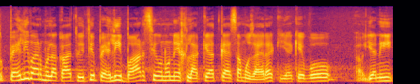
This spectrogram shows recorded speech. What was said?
तो पहली बार मुलाकात हुई थी। पहली बार से उन्होंने अखलाकियात का ऐसा मुजाहरा किया कि वो यानी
